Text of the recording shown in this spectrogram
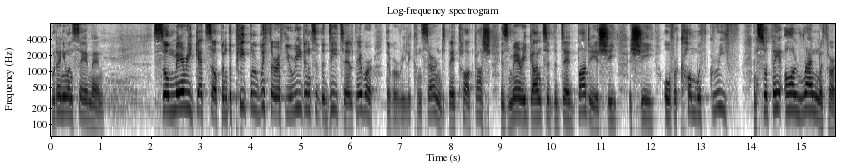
Would anyone say amen? So Mary gets up, and the people with her, if you read into the detail, they were, they were really concerned. They thought, gosh, is Mary gone to the dead body? Is she, is she overcome with grief? And so they all ran with her.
